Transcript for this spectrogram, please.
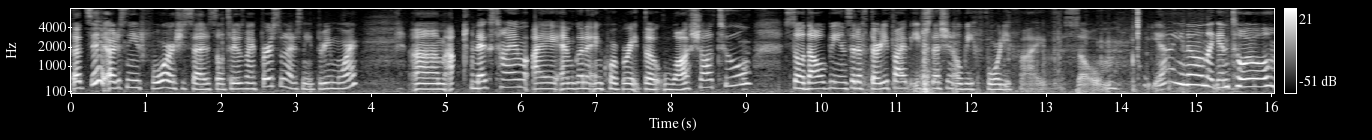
that's it. I just need four she said. So today was my first one. I just need three more um next time i am going to incorporate the gua sha tool. So that will be instead of 35 each session it'll be 45 so yeah you know like in total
